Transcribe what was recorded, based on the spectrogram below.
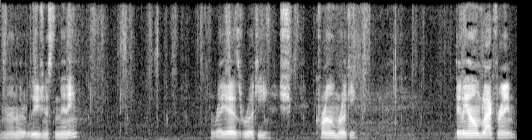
Another Illusionist Mini. Reyes rookie. Chrome rookie. De Leon black frame.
